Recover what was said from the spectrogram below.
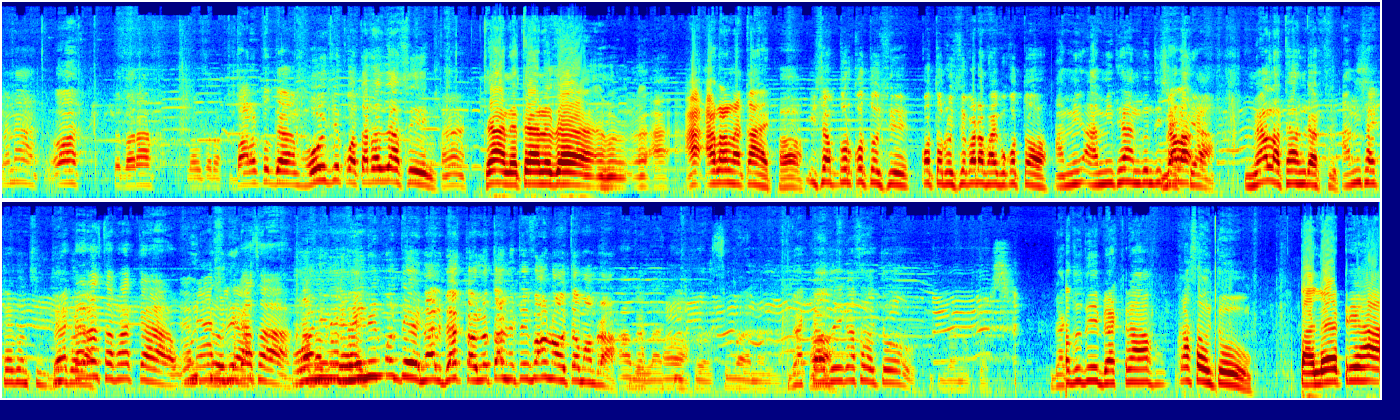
না না ও। বারো তো দাম ওই যে কথাটা যে আছেন হ্যাঁ। যে হ্যাঁ। হিসাব কর কত হইছে কত রইছে বেটা ভাইব কত? আমি আমি ধ্যান গুনছি মেলা ষাটটা। মেলা ঠ্যান যাচ্ছে আমি ষাটটা গুনছি বেকার রাস্তা ফাঁকা উই তো রে। কাঁচা এর মধ্যে। নাহলে ব্যাগ কাইলো তার নেটেই পাওয়া হইতাম আমরা। আল্লাহ কি কয়, সুবহানাল্লাহ। ব্যাগটা যদি কাঁচা হইতো। ব্যাগটা যদি ব্যাগটা কাঁচা হইতো। তাহলে টিহা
